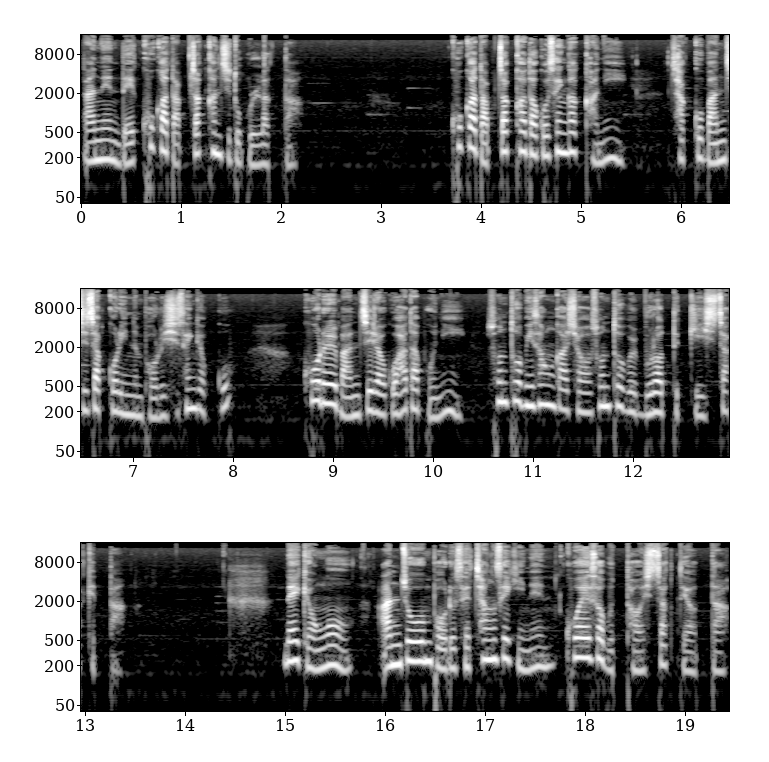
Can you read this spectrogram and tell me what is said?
나는 내 코가 납작한지도 몰랐다. 코가 납작하다고 생각하니 자꾸 만지작거리는 버릇이 생겼고 코를 만지려고 하다 보니 손톱이 성가셔 손톱을 물어뜯기 시작했다. 내 경우 안 좋은 버릇의 창세기는 코에서부터 시작되었다.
